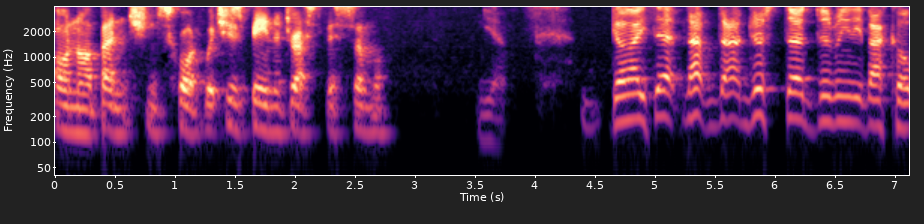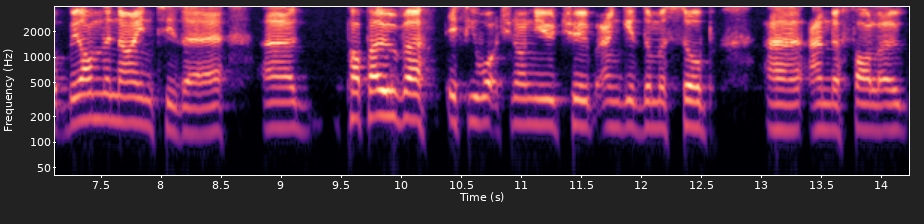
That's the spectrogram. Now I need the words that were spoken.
on our bench and squad, which is being addressed this summer. Yeah. guys, that that, that just uh, to bring it back up beyond the ninety there. Uh, pop over if you're watching on YouTube and give them a sub uh, and a follow.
